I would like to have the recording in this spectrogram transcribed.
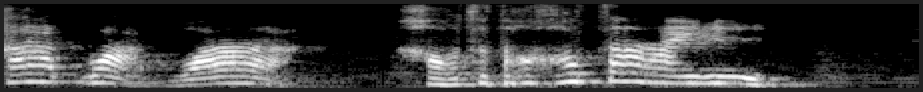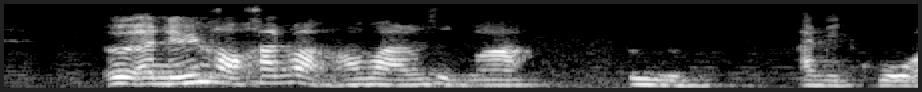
คาดหวังว่าเขาจะต้องเข้าใจ เออ อันนี้มีความคาดหวังเข้ามารู้สึกว่าเอออันนี้กลัว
